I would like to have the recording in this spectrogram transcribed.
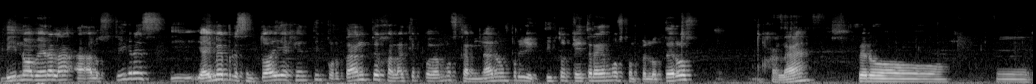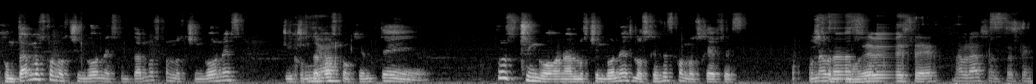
vino a ver a, los Tigres y, ahí me presentó ahí a gente importante. Ojalá que podamos caminar un proyectito que ahí traemos con peloteros. Ojalá. Pero eh, juntarnos con los chingones, juntarnos con los chingones y juntarnos con gente pues chingona, los chingones, los jefes con los jefes. Un pues, abrazo. debe ser. Un abrazo al Pepe.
